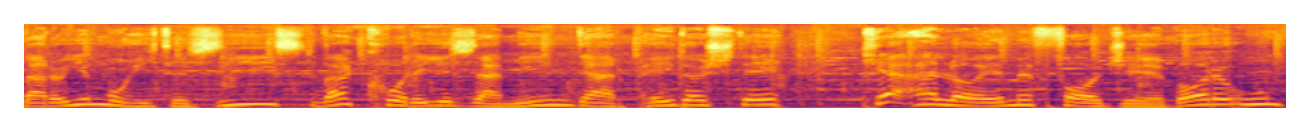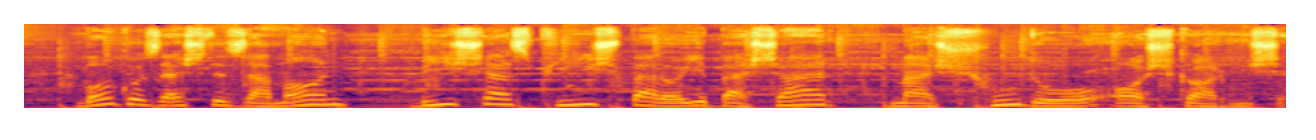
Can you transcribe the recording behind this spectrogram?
برای محیط زیست و کره زمین در پی داشته که علائم فاجعه بار اون با گذشت زمان بیش از پیش برای بشر مشهود و آشکار میشه.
